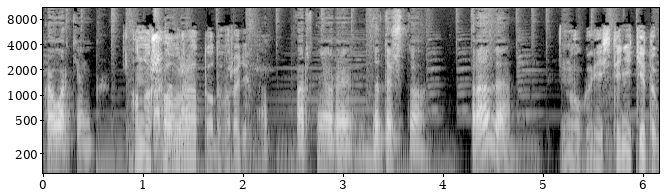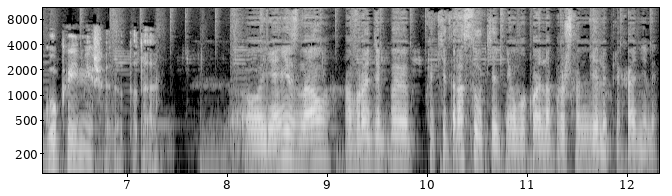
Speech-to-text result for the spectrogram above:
коворкинг. Он ушел уже оттуда вроде. Партнеры. Да ты что? Правда? Ну, если ты Никита Гука имеешь в виду, то да. О, я не знал. Вроде бы какие-то рассылки от него буквально на прошлой неделе приходили.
